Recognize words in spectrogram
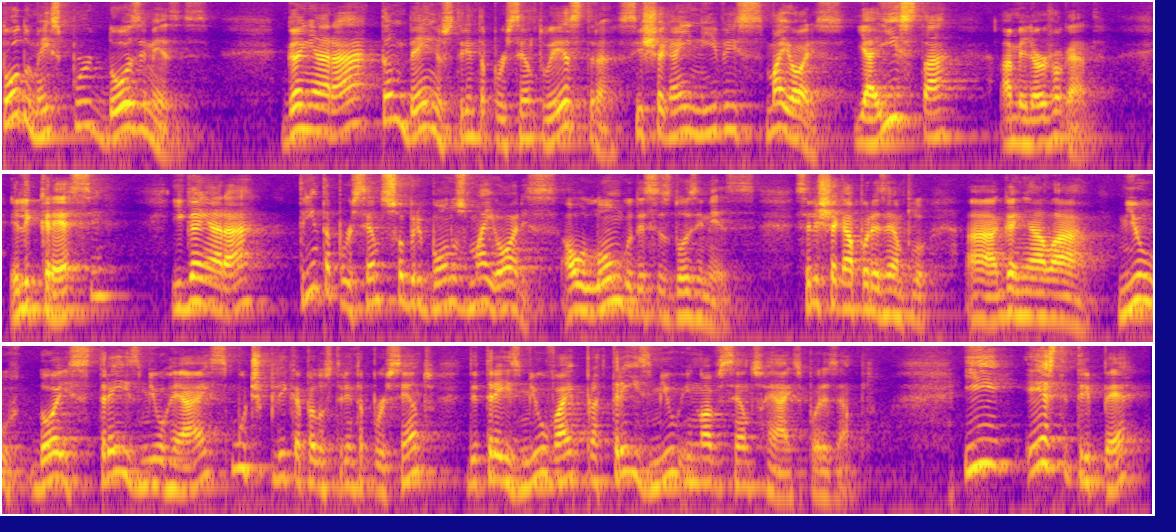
todo mês por 12 meses. Ganhará também os 30% extra se chegar em níveis maiores. E aí está a melhor jogada. Ele cresce e ganhará 30% sobre bônus maiores ao longo desses 12 meses. Se ele chegar, por exemplo, a ganhar lá mil, dois, três mil reais, multiplica pelos 30%, de 3 mil vai para 3.900 reais, por exemplo. E este tripé,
